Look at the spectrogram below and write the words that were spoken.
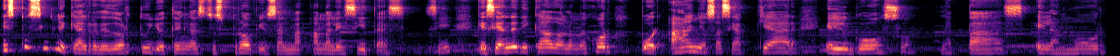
es posible que alrededor tuyo tengas tus propios amalecitas, ¿sí? que se han dedicado a lo mejor por años a saquear el gozo, la paz, el amor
